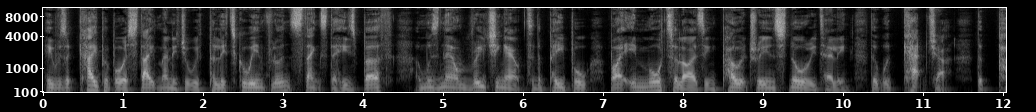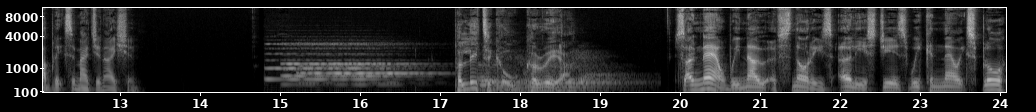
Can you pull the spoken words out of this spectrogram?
He was a capable estate manager with political influence thanks to his birth and was now reaching out to the people by immortalizing poetry and storytelling that would capture the public's imagination. Political career. So now we know of Snorri's earliest years, we can now explore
